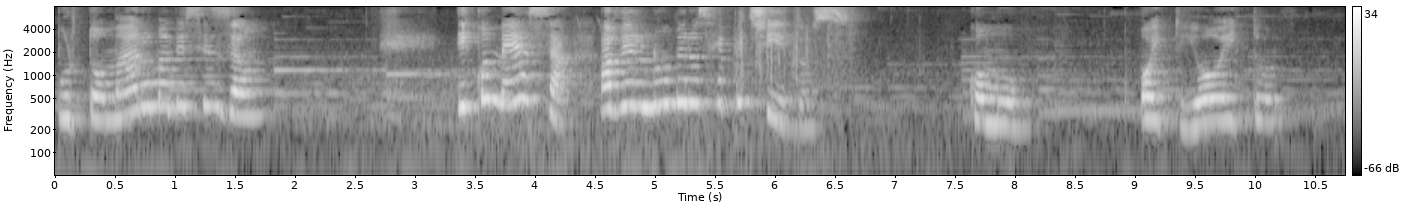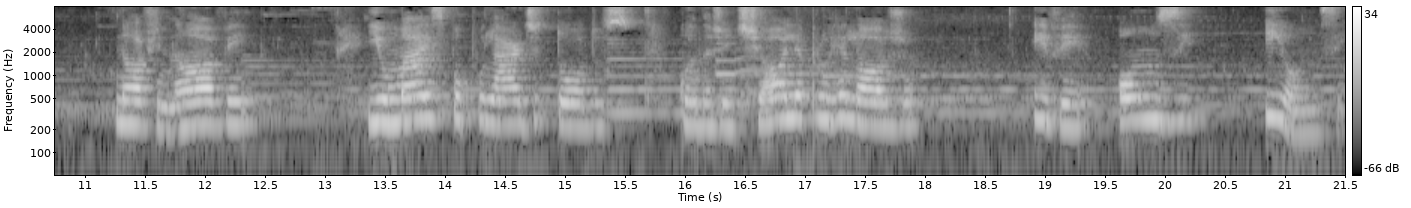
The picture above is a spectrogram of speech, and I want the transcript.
por tomar uma decisão e começa a ver números repetidos, como 8 e 8, 9 e 9, e o mais popular de todos, quando a gente olha para o relógio e vê 11 e 11.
